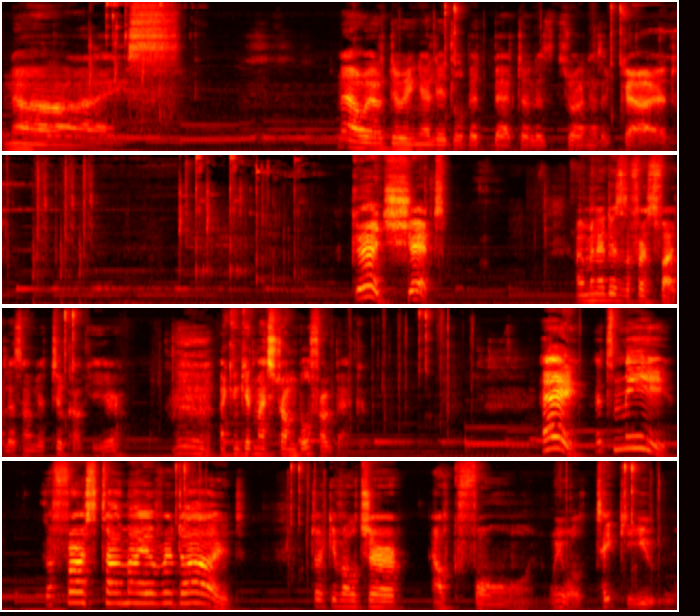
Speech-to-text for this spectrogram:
Nice. Now we're doing a little bit better. Let's draw another card. Good shit! I mean, it is the first fight. Let's not get too cocky here. I can get my strong bullfrog back. Hey! It's me! The first time I ever died. Turkey Vulture, Elk Fawn. We will take you.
